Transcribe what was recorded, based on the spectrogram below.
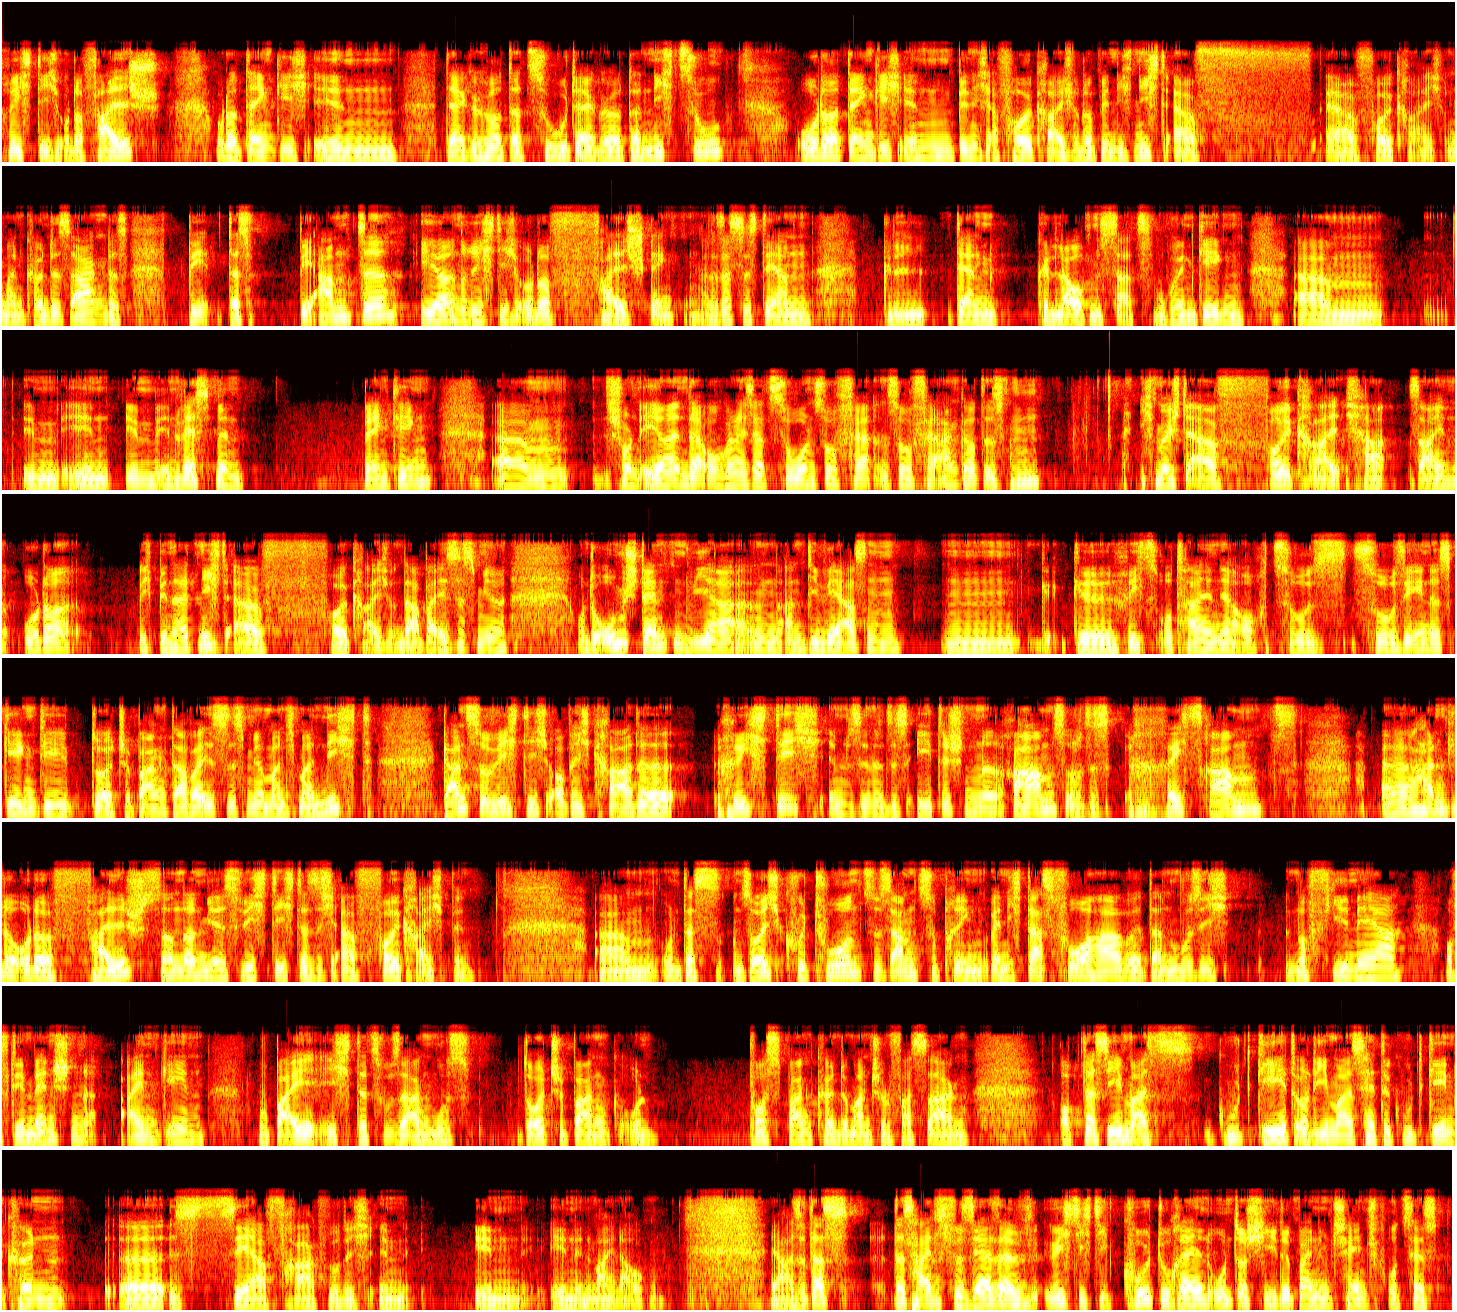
richtig oder falsch? Oder denke ich in, der gehört dazu, der gehört dann nicht zu? Oder denke ich in, bin ich erfolgreich oder bin ich nicht erf erfolgreich? Und man könnte sagen, dass Be das Beamte eher in richtig oder falsch denken. Also das ist deren, deren Glaubenssatz, wohingegen ähm, im, in, im Investment Banking ähm, schon eher in der Organisation so, ver so verankert ist, hm, ich möchte erfolgreich sein oder ich bin halt nicht erfolgreich. Und dabei ist es mir unter Umständen, wie ja an, an diversen hm, Gerichtsurteilen ja auch zu, zu sehen ist gegen die Deutsche Bank. Dabei ist es mir manchmal nicht ganz so wichtig, ob ich gerade richtig im Sinne des ethischen Rahmens oder des Rechtsrahmens äh, handle oder falsch, sondern mir ist wichtig, dass ich erfolgreich bin. Ähm, und, das, und solche Kulturen zusammenzubringen, wenn ich das vorhabe, dann muss ich noch viel mehr auf den Menschen eingehen, wobei ich dazu sagen muss, Deutsche Bank und Postbank könnte man schon fast sagen, ob das jemals gut geht oder jemals hätte gut gehen können, äh, ist sehr fragwürdig in, in, in, in meinen Augen. Ja, also das, das halte ich für sehr, sehr wichtig, die kulturellen Unterschiede bei einem Change-Prozess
